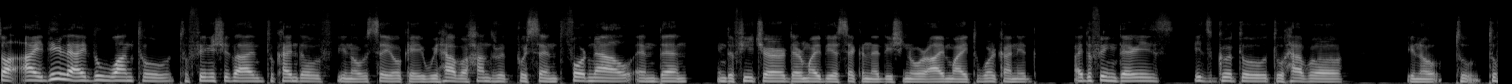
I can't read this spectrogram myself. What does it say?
So ideally, I do want to to finish it and to kind of you know say, okay, we have a hundred percent for now, and then in the future there might be a second edition, or I might work on it. I do think there is. It's good to to have a, you know, to to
